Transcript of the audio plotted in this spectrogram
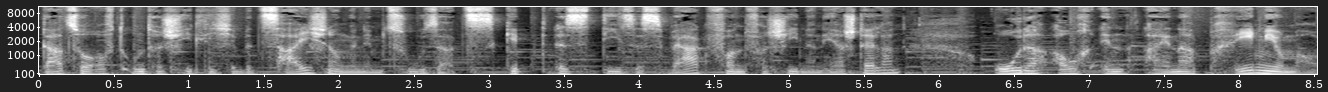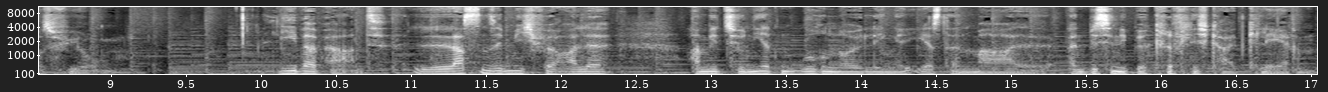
dazu oft unterschiedliche Bezeichnungen im Zusatz. Gibt es dieses Werk von verschiedenen Herstellern oder auch in einer Premium-Ausführung? Lieber Bernd, lassen Sie mich für alle ambitionierten Uhrenneulinge erst einmal ein bisschen die Begrifflichkeit klären.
